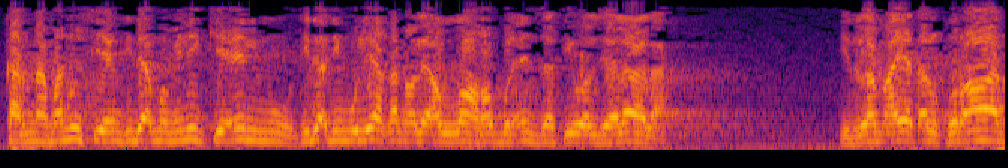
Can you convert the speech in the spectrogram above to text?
Karena manusia yang tidak memiliki ilmu tidak dimuliakan oleh Allah Rabbul Izzati wal Jalalah. Di dalam ayat Al-Qur'an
